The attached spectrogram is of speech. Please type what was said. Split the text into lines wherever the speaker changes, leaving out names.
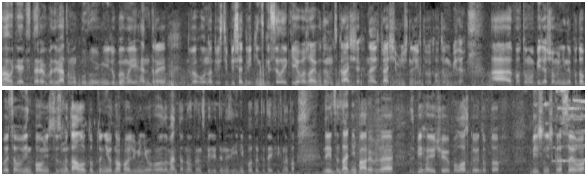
Audi A4 в B9 кузові, мій любимий Gen 3 двигун на 252 кінські сили, який я вважаю одним з кращих, навіть кращим, ніж на ліфтових автомобілях. А в автомобілі, що мені не подобається, він повністю з металу, тобто ні одного алюмінієвого елемента. Ну, в принципі, люди не згідні платити, та й фіг на то. Дивіться, задні фари вже з бігаючою полоскою, тобто більш ніж красиво.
